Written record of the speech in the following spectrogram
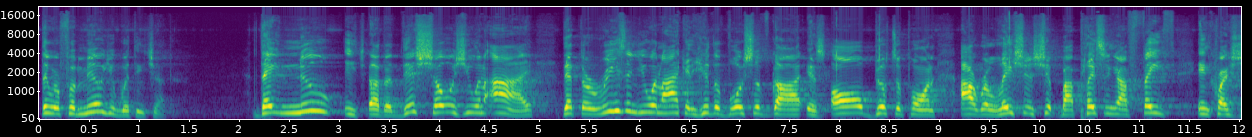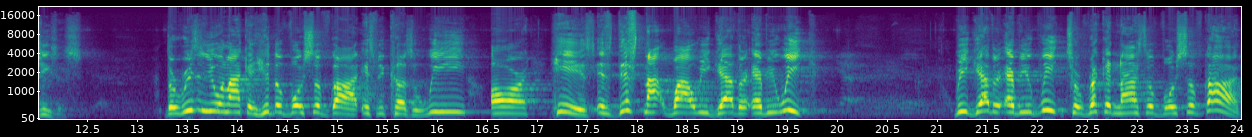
They were familiar with each other, they knew each other. This shows you and I that the reason you and I can hear the voice of God is all built upon our relationship by placing our faith in Christ Jesus. The reason you and I can hear the voice of God is because we are His. Is this not why we gather every week? We gather every week to recognize the voice of God.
